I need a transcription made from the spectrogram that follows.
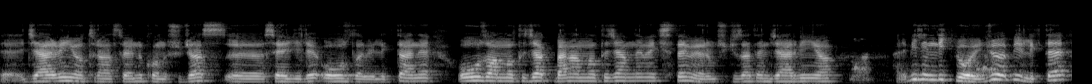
E, Cervinho transferini konuşacağız e, sevgili Oğuz'la birlikte. Hani Oğuz anlatacak, ben anlatacağım demek istemiyorum. Çünkü zaten Cervinho hani bilindik bir oyuncu. Birlikte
